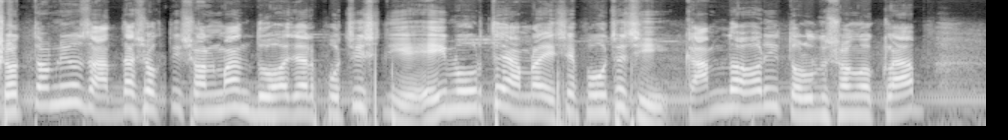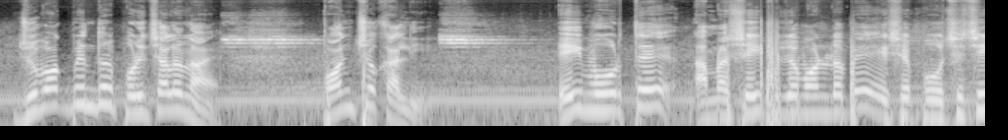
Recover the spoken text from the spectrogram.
সত্যম নিউজ আদ্যাশক্তি সম্মান দু পঁচিশ নিয়ে এই মুহূর্তে আমরা এসে পৌঁছেছি কামদহরি তরুণ সংঘ ক্লাব যুবকবৃন্দর পরিচালনায় পঞ্চকালী। এই মুহূর্তে আমরা সেই পুজো মণ্ডপে এসে পৌঁছেছি।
